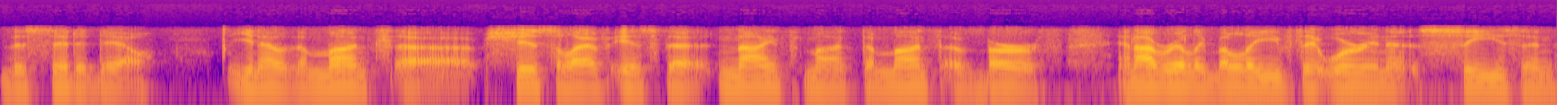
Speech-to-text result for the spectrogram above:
the citadel. You know, the month uh, Chislev is the ninth month, the month of birth. And I really believe that we're in a season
